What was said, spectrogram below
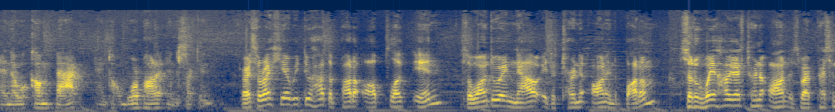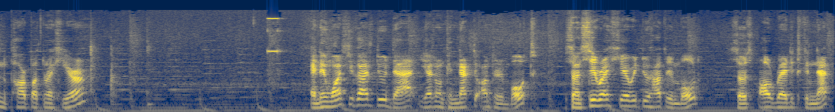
And then we'll come back and talk more about it in a second. Alright, so right here we do have the product all plugged in. So what I'm doing now is to turn it on in the bottom. So the way how you guys turn it on is by pressing the power button right here. And then once you guys do that, you guys want to connect it onto the remote. So you see right here we do have the remote. So it's all ready to connect.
